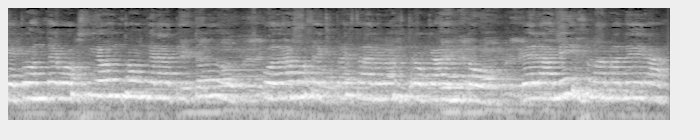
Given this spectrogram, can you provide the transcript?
que con devoción, con gratitud podamos expresar nuestro canto de la misma manera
